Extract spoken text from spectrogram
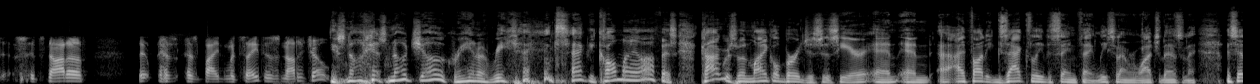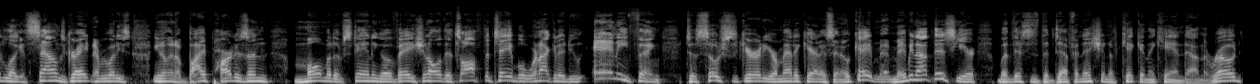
this. It's not a as, as, Biden would say, this is not a joke. It's not. It's no joke. You know, exactly. Call my office. Congressman Michael Burgess is here, and and I thought exactly the same thing. Lisa and I were watching this, and I, I said, "Look, it sounds great, and everybody's you know in a bipartisan moment of standing ovation. Oh, that's off the table. We're not going to do anything to Social Security or Medicare." And I said, "Okay, maybe not this year, but this is the definition of kicking the can down the road."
